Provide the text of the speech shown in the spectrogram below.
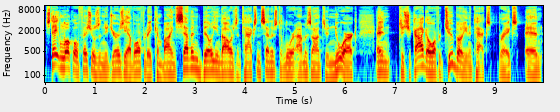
State and local officials in New Jersey have offered a combined $7 billion in tax incentives to lure Amazon to Newark, and to Chicago offered 2 billion in tax breaks, and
